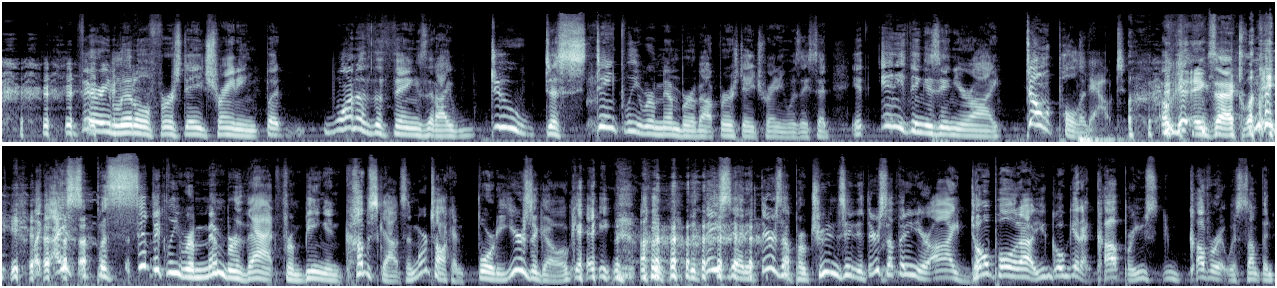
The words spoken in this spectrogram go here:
very little first aid training, but one of the things that I do distinctly remember about first aid training was they said, if anything is in your eye, don't pull it out. Okay, exactly. like I specifically remember that from being in Cub Scouts, and we're talking 40 years ago, okay? Uh, that they said if there's a protrudence, in, if there's something in your eye, don't pull it out. You go get a cup or you, you cover it with something,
